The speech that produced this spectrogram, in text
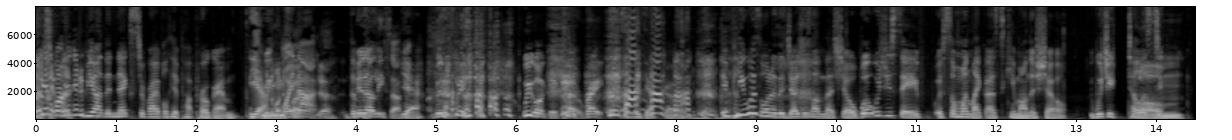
we're gonna, we're gonna be on the next survival hip hop program. Yeah, Minimum why five? not? Yeah. The Mina pro- Lisa. Yeah, Mina Lisa. We're gonna get cut right from the get go. If he was one of the judges on that show, what would you say if, if someone like us came on the show? Would you tell us Um, to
